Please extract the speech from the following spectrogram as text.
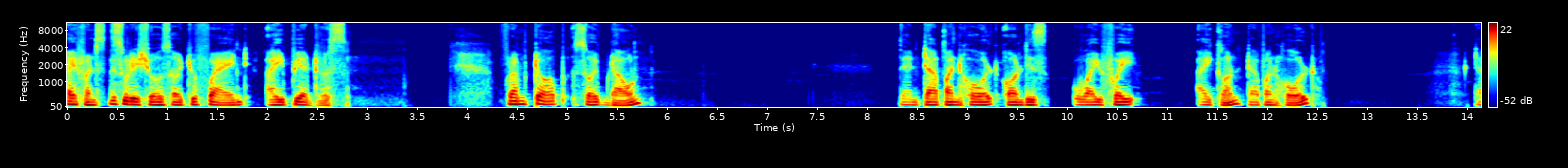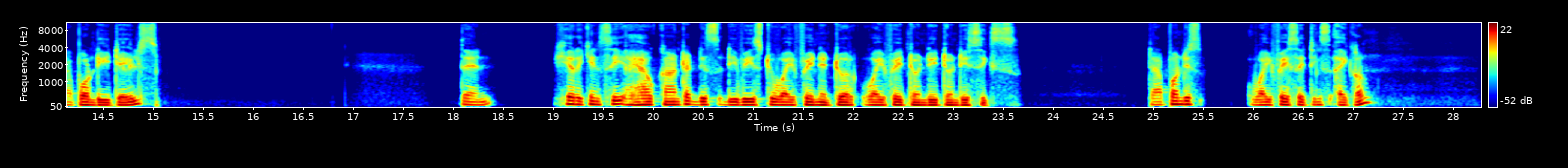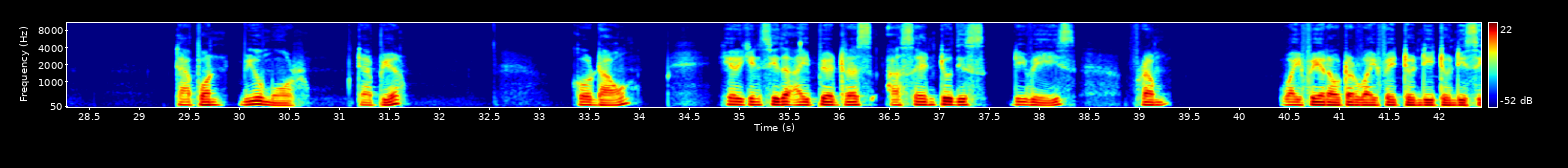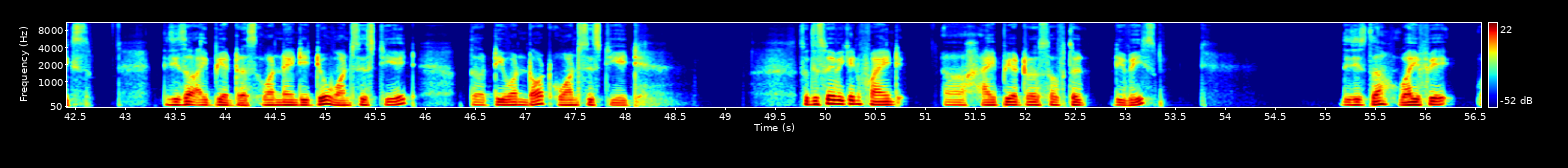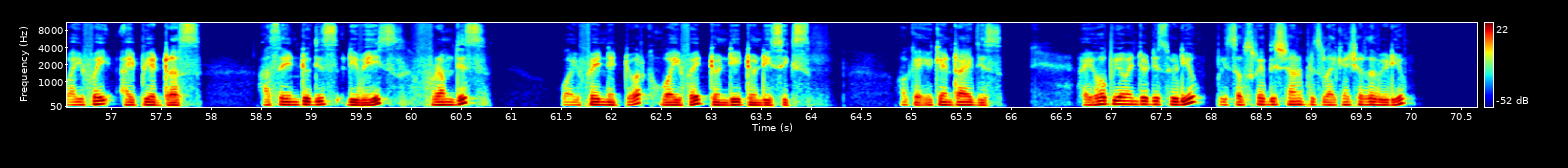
Hi friends, this video shows how to find IP address. From top, swipe down. Then tap and hold on this Wi-Fi icon. Tap and hold. Tap on details. Then here you can see I have connected this device to Wi-Fi network Wi-Fi 2026. Tap on this Wi-Fi settings icon tap on view more. Tap here. Go down. Here you can see the IP address assigned to this device from Wi-Fi router Wi-Fi 2026 this is the IP address 192.168.31.168 so this way we can find uh, IP address of the device. This is the Wi-Fi Wi-Fi IP address assigned to this device from this Wi-Fi network Wi-Fi 2026 okay you can try this. I hope you have enjoyed this video. Please subscribe this channel. Please like and share the video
